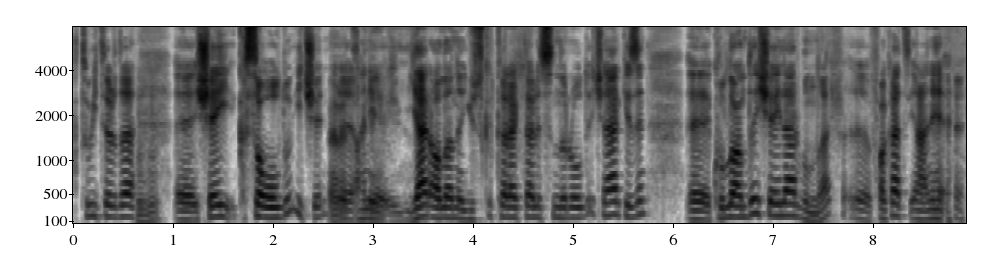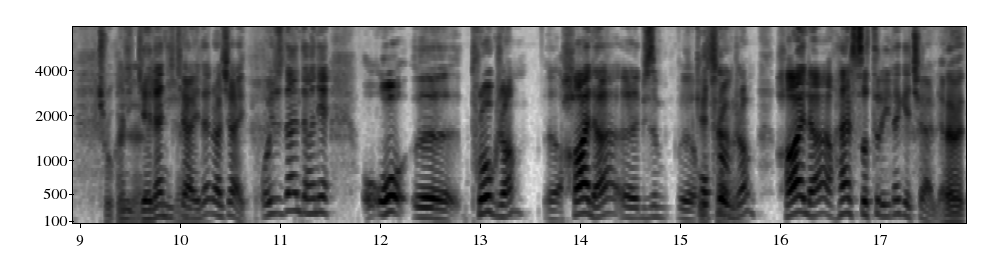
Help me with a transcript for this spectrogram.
Twitter'da hı hı. E, şey kısa olduğu için evet, e, hani değil. yer alanı 140 karakterli sınır olduğu için herkesin e, kullandığı şeyler bunlar. E, fakat yani Çok hani gelen hikayeler yani. acayip. O yüzden de hani o, o e, program e, hala e, bizim e, o program hala her satırıyla geçerli. Evet.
